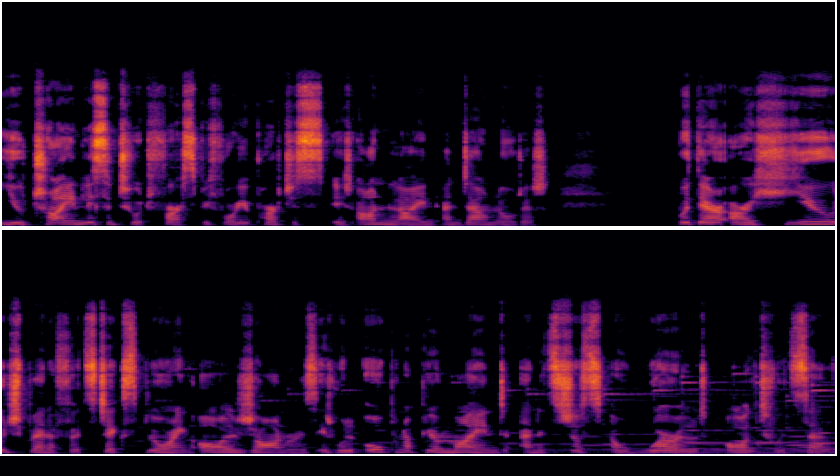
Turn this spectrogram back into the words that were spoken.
you try and listen to it first before you purchase it online and download it. But there are huge benefits to exploring all genres. It will open up your mind and it's just a world all to itself.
